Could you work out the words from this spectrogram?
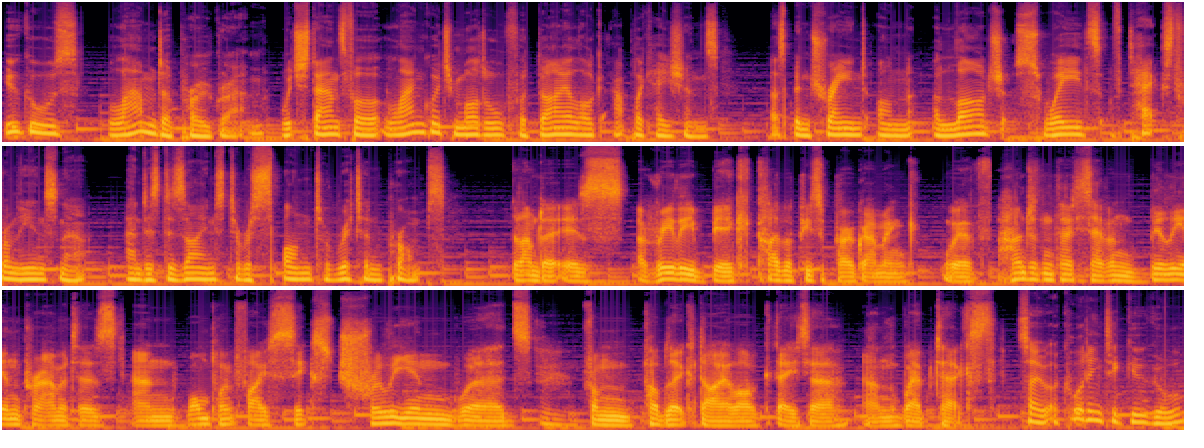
Google's LaMDA program, which stands for Language Model for Dialogue Applications, that's been trained on a large swathes of text from the internet and is designed to respond to written prompts. LaMDA is a really big, clever piece of programming with 137 billion parameters and 1.56 trillion words from public dialogue data and web text. So, according to Google,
